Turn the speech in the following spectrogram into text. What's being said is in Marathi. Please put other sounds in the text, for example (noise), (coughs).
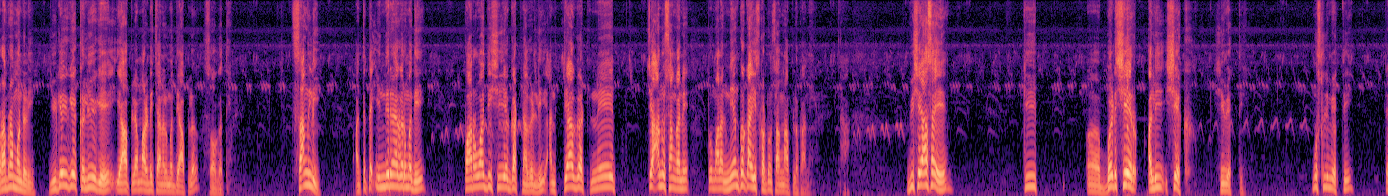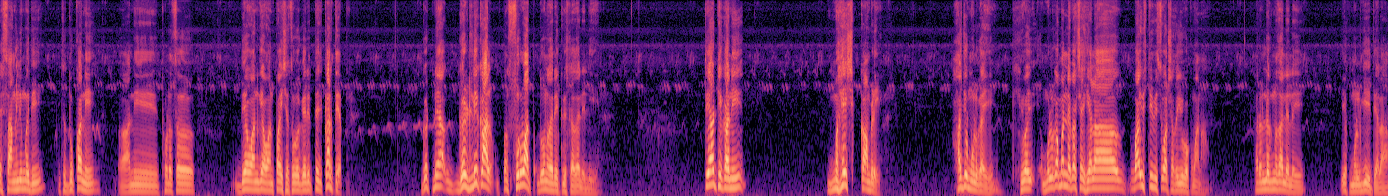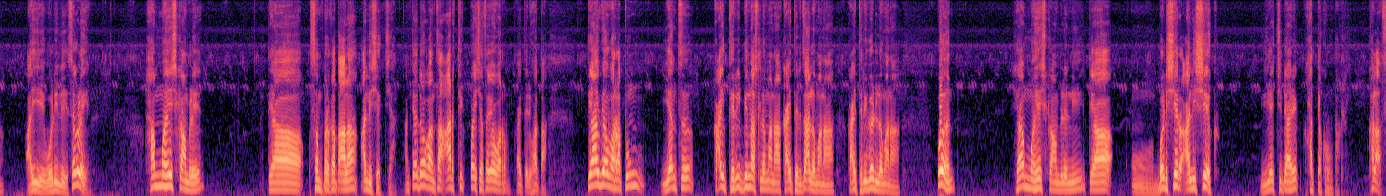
रामराम मंडळी युगे युगे कलियुगे या आपल्या मराठी चॅनलमध्ये आपलं स्वागत आहे. सांगली आणि त्यातल्या इंदिरानगरमध्ये परवा दिवशी एक घटना घडली आणि त्या घटनेच्या अनुषंगाने तुम्हाला नेमकं काही काढून सांगणं आपलं काम आहे. विषय असा आहे की बडशेर अली शेख ही व्यक्ती मुस्लिम व्यक्ती त्या सांगलीमध्ये तिचं दुकान आहे. आणि थोडंसं देवाणघेवाण पैशाचं वगैरे ते करतात. घटना घडली काल पण सुरुवात दोन हजार एकवीसला झालेली आहे. त्या ठिकाणी महेश कांबळे हा जो मुलगा आहे किंवा मुलगा म्हणण्यापेक्षा ह्याला बावीस ते वीस वर्षाचा युवक म्हणा. कारण लग्न झालेलं आहे एक मुलगी आहे त्याला आई आहे वडील आहे सगळे. हा महेश कांबळे त्या संपर्कात आला अलिशेखच्या. आणि त्या दोघांचा आर्थिक पैशाचा व्यवहार काहीतरी होता. त्या व्यवहारातून यांचं काहीतरी बिनसलं म्हणा काहीतरी झालं म्हणा काहीतरी घडलं म्हणा. पण ह्या महेश कांबळेंनी त्या बडशेर अली शेख याची डायरेक्ट हत्या करून टाकली. खलास.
